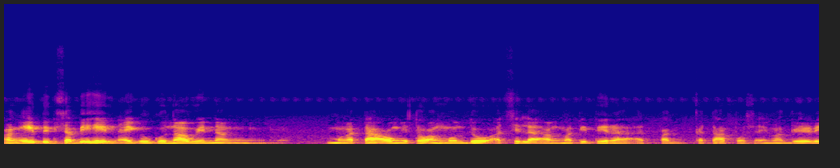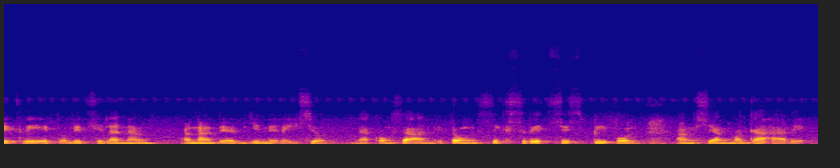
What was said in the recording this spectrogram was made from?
Ang ibig sabihin ay gugunawin ng mga taong ito ang mundo at sila ang matitira at pagkatapos ay magre-recreate ulit sila ng another generation na kung saan itong six richest people ang siyang maghahari.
